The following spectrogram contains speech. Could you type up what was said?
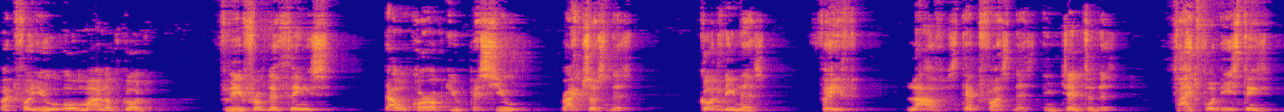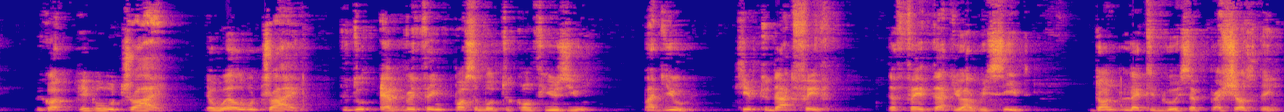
But for you, O man of God, flee from the things that will corrupt you. Pursue righteousness, godliness, faith, love, steadfastness, and gentleness. Fight for these things because people will try, the world will try to do everything possible to confuse you. But you keep to that faith, the faith that you have received. Don't let it go. It's a precious thing.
